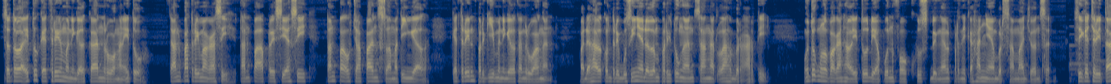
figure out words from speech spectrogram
Setelah itu Catherine meninggalkan ruangan itu. Tanpa terima kasih, tanpa apresiasi, tanpa ucapan selamat tinggal, Catherine pergi meninggalkan ruangan. Padahal kontribusinya dalam perhitungan sangatlah berarti. Untuk melupakan hal itu, dia pun fokus dengan pernikahannya bersama Johnson. Singkat cerita,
